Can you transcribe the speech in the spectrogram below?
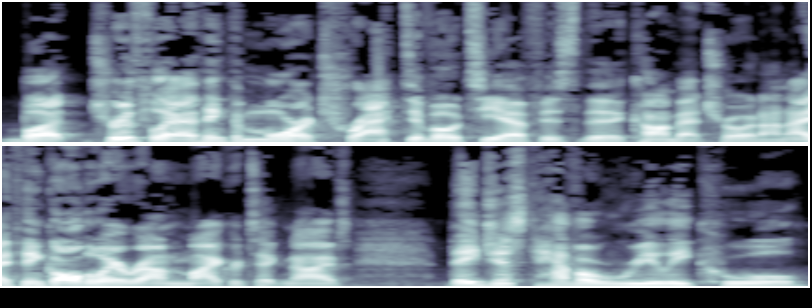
But truthfully, I think the more attractive OTF is the Combat Troodon. I think all the way around Microtech knives, they just have a really cool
